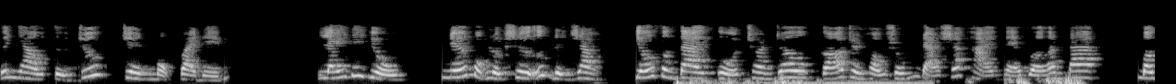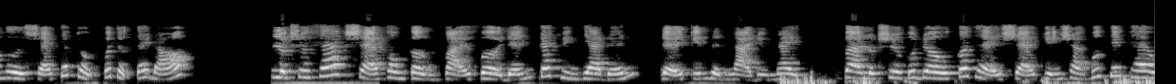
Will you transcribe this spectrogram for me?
với nhau từ trước trên một vài điểm. Lấy ví dụ, nếu một luật sư ước định rằng dấu vân tay của John Doe có trên khẩu súng đã sát hại mẹ vợ anh ta, mọi người sẽ chấp thuận với thực tế đó. Luật sư khác sẽ không cần phải vời đến các chuyên gia đến để kiểm định lại điều này, và luật sư của Doe có thể sẽ chuyển sang bước tiếp theo,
